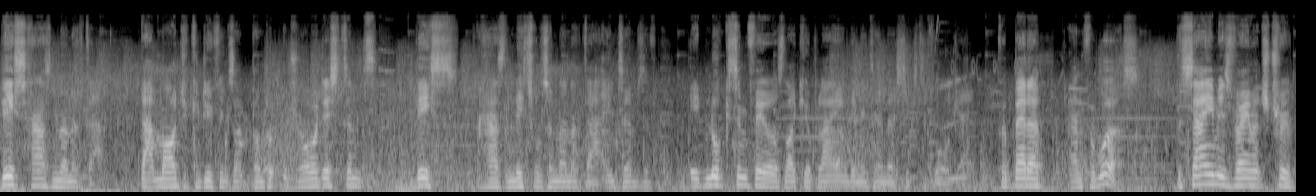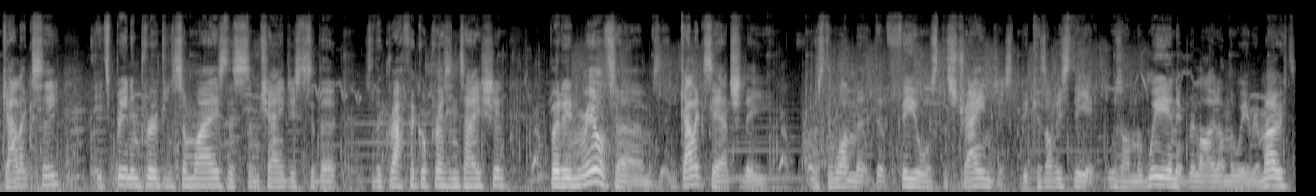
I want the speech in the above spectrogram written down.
This has none of that. That mod you can do things like bump up the draw distance. This has little to none of that in terms of it looks and feels like you're playing the Nintendo 64 game, for better and for worse. The same is very much true of Galaxy. It's been improved in some ways. There's some changes to the to the graphical presentation, but in real terms, Galaxy actually was the one that, that feels the strangest because obviously it was on the Wii and it relied on the Wii remote,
